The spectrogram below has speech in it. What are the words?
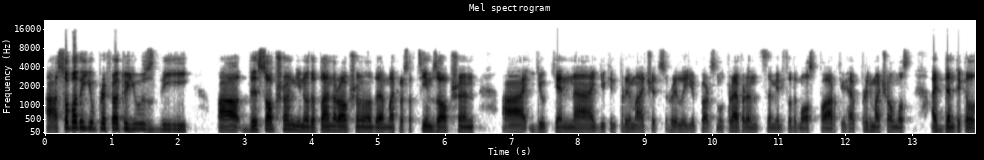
Uh, so whether you prefer to use the this option, you know, the Planner option or the Microsoft Teams option, uh, you can uh, you can pretty much it's really your personal preference. I mean, for the most part, you have pretty much almost identical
